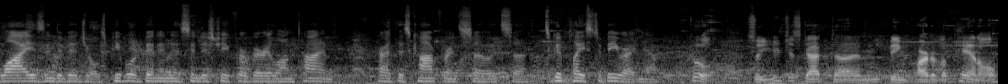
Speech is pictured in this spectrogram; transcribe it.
wise individuals. People have been in this industry for a very long time are at this conference, so it's a, it's a good place to be right now. Cool. So you just got done being part of a panel.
